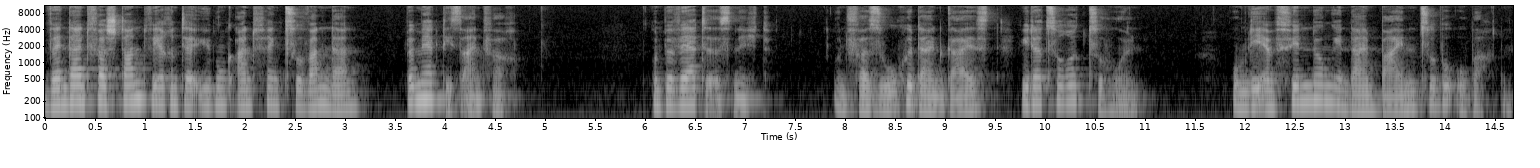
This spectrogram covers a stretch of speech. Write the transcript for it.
Wenn dein Verstand während der Übung anfängt zu wandern, bemerk dies einfach und bewerte es nicht und versuche deinen Geist wieder zurückzuholen um die Empfindung in deinen Beinen zu beobachten.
